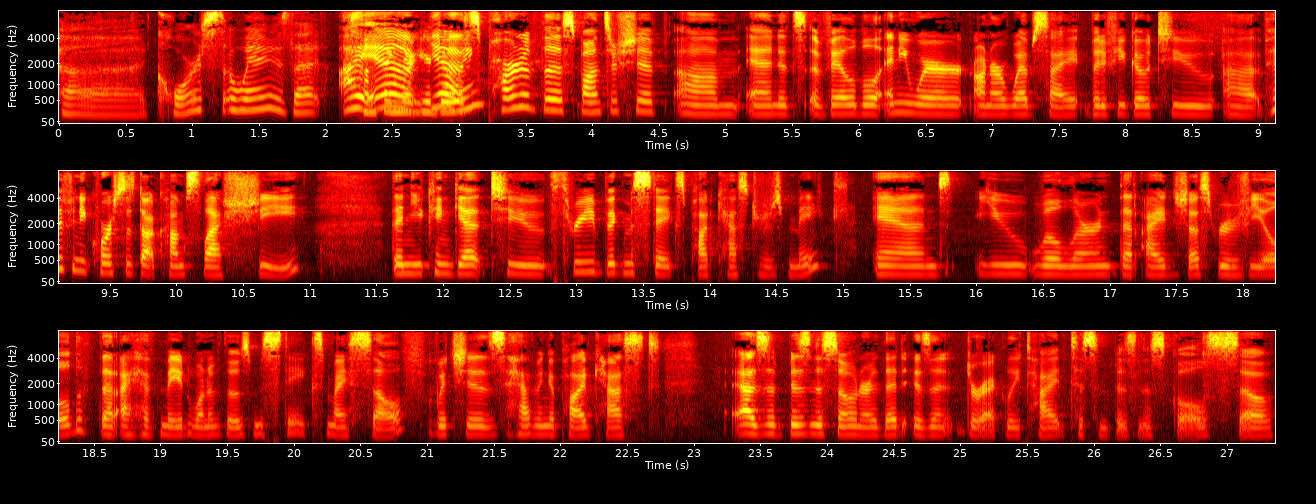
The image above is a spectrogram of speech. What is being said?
uh, course away? Is that I something am, that you're yeah, doing? It's part of the sponsorship, um, and it's available anywhere on our website. But if you go to uh, epiphanycourses.com slash she, then you can get to three big mistakes podcasters make. And you will learn that I just revealed that I have made one of those mistakes myself, which is having a podcast as a business owner that isn't directly tied to some business goals. So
